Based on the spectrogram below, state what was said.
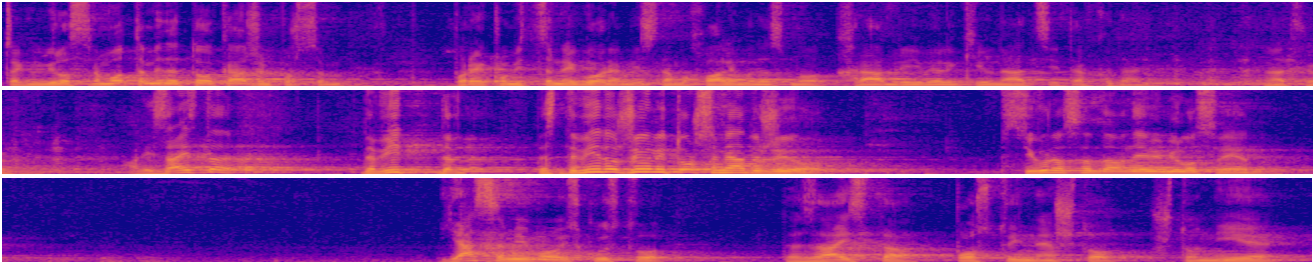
Čak bi bilo sramota me da to kažem, pošto sam poreklom iz Crne Gore, mi se tamo hvalimo da smo hrabri i veliki junaci i tako dalje. Znate kako? Ali zaista, da, vi, da, da ste vi doživjeli to što sam ja doživao, siguran sam da vam ne bi bilo svejedno. Ja sam imao iskustvo da zaista postoji nešto što nije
